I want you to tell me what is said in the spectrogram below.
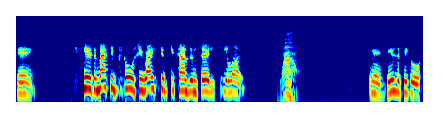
yeah. He was a massive horse. He raced at 630 kilos. Wow. Yeah, he was a big horse.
